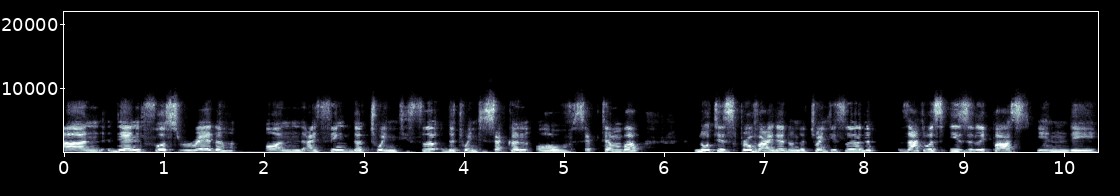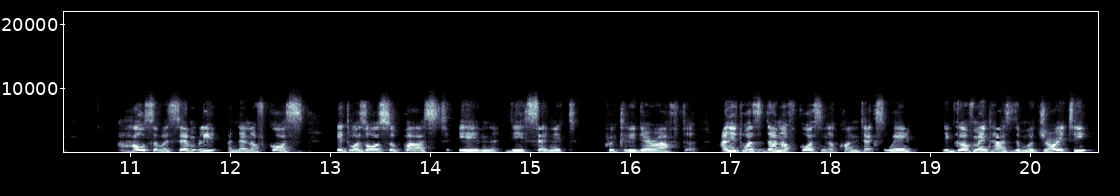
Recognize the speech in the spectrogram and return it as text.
and then first read on, I think, the 23rd, the 22nd of September, notice provided on the 23rd. That was easily passed in the House of Assembly. And then, of course, it was also passed in the Senate quickly thereafter. And it was done, of course, in a context where the government has the majority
